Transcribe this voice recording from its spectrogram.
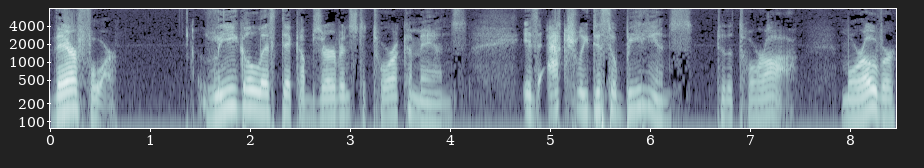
Therefore, legalistic observance to Torah commands is actually disobedience to the Torah. Moreover,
